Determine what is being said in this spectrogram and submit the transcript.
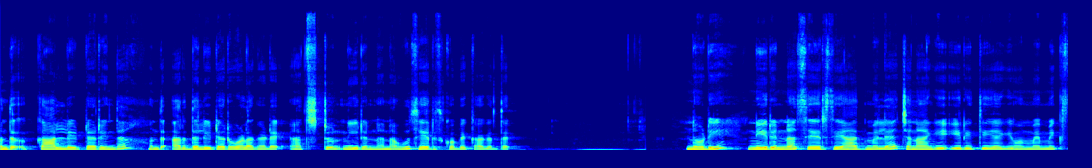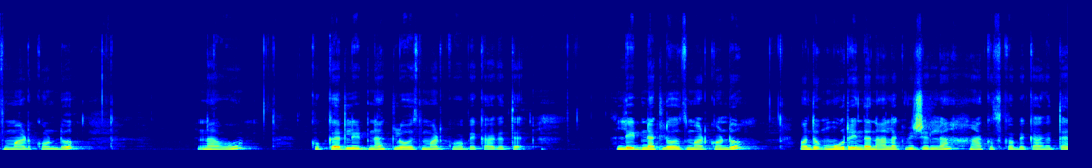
ಒಂದು ಕಾಲು ಲೀಟರಿಂದ ಒಂದು ಅರ್ಧ ಲೀಟರ್ ಒಳಗಡೆ ಅಷ್ಟು ನೀರನ್ನು ನಾವು ಸೇರಿಸ್ಕೋಬೇಕಾಗತ್ತೆ. ನೋಡಿ, ನೀರನ್ನು ಸೇರಿಸಿ ಆದಮೇಲೆ ಚೆನ್ನಾಗಿ ಈ ರೀತಿಯಾಗಿ ಒಮ್ಮೆ ಮಿಕ್ಸ್ ಮಾಡಿಕೊಂಡು ನಾವು ಕುಕ್ಕರ್ ಲಿಡ್ನ ಕ್ಲೋಸ್ ಮಾಡ್ಕೋಬೇಕಾಗತ್ತೆ. ಲಿಡ್ನ ಕ್ಲೋಸ್ ಮಾಡಿಕೊಂಡು ಒಂದು ಮೂರರಿಂದ ನಾಲ್ಕು ವಿಷಲ್ನ ಹಾಕಿಸ್ಕೋಬೇಕಾಗತ್ತೆ.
